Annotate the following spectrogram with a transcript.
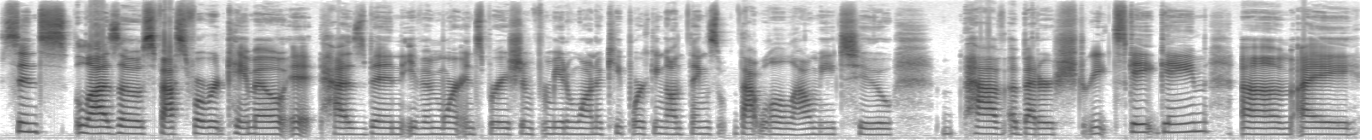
since Lazo's Fast Forward came out, it has been even more inspiration for me to want to keep working on things that will allow me to have a better street skate game. Um, I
